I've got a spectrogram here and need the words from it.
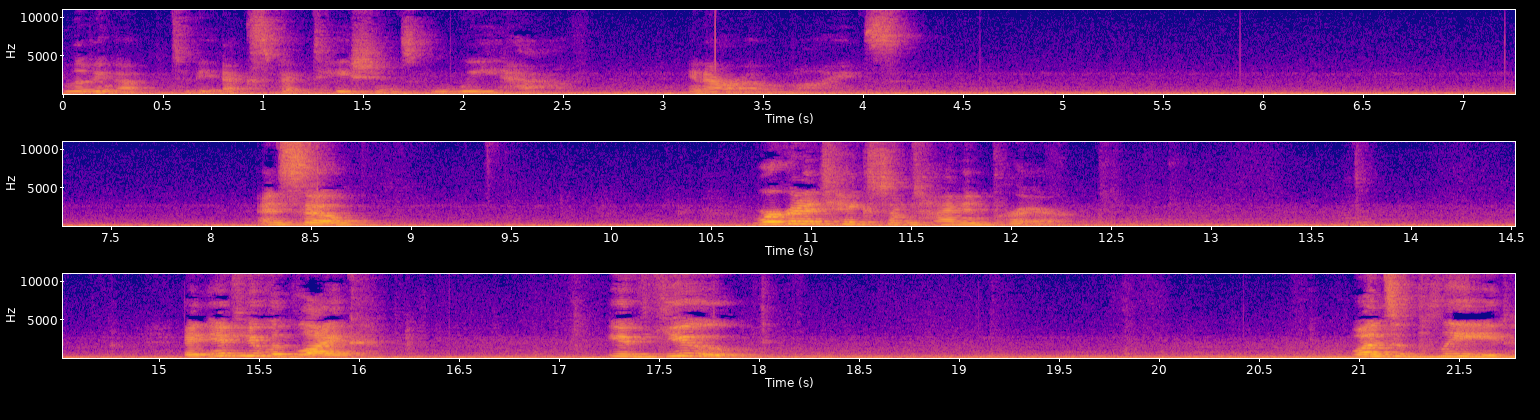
living up to the expectations we have in our own minds. And so, we're going to take some time in prayer. And if you would like, if you want to plead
